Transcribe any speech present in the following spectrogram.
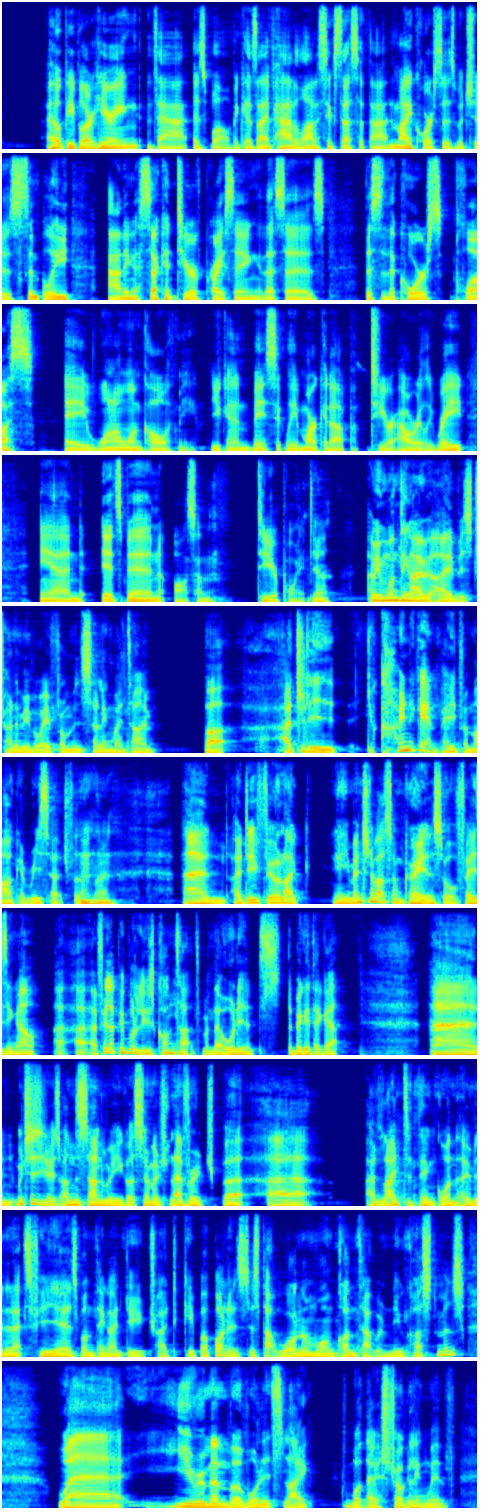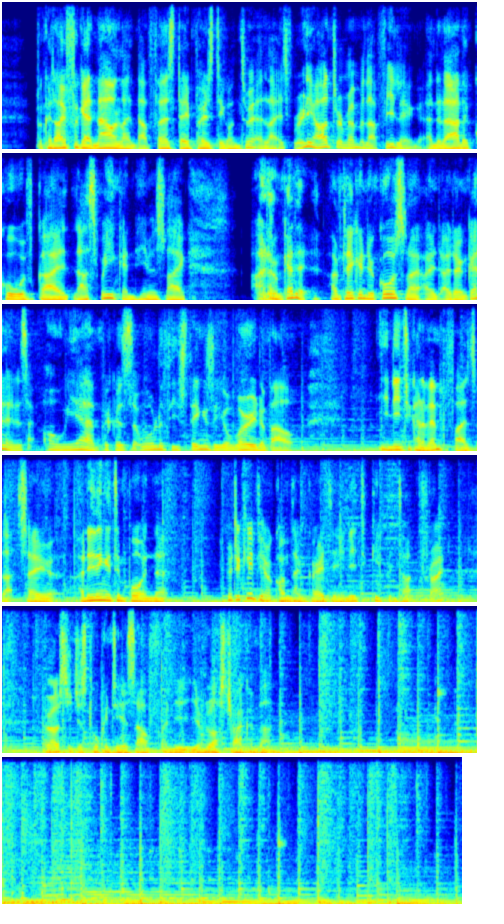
I hope people are hearing that as well, because I've had a lot of success with that in my courses, which is simply adding a second tier of pricing that says, this is the course plus a one on one call with me. You can basically mark it up to your hourly rate. And it's been awesome to your point. Yeah. I mean, one thing I, I was trying to move away from is selling my time. But actually you're kind of getting paid for market research for that, mm-hmm. right? And I do feel like you, know, you, mentioned about some creators sort of phasing out. I, I, feel like people lose contact with their audience the bigger they get, and which is you know it's understandable. You got so much leverage, but uh, I'd like to think one over the next few years, one thing I do try to keep up on is just that one-on-one contact with new customers, where you remember what it's like, what they're struggling with, because I forget now, like that first day posting on Twitter, like it's really hard to remember that feeling. And then I had a call with a guy last week and he was like, I don't get it. I've taken your course and I, I, I don't get it. It's like, oh yeah, because all of these things that you're worried about, you need to kind of empathize that. So I do think it's important that, particularly if you're a content creator, you need to keep in touch, right? Or else you're just talking to yourself and you, you've lost track of that.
